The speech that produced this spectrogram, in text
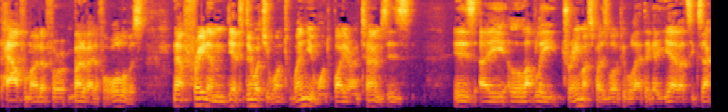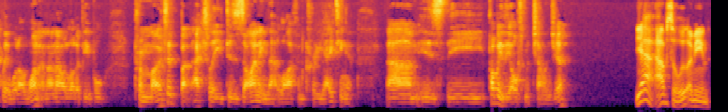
powerful motivator for, motivator for all of us. Now, freedom, yeah, to do what you want when you want by your own terms is is a lovely dream. I suppose a lot of people out there go, yeah, that's exactly what I want. And I know a lot of people promote it, but actually designing that life and creating it um, is the probably the ultimate challenge. Yeah. Yeah, absolutely. I mean,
